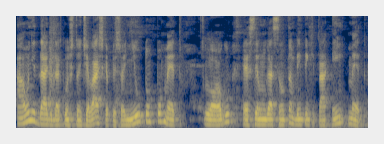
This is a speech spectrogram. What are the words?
A unidade da constante elástica, pessoal, é Newton por metro. Logo, essa elongação também tem que estar em metro.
